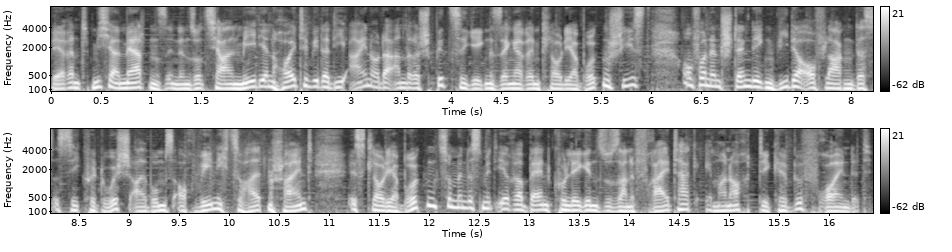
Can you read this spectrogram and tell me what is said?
Während Michael Mertens in den sozialen Medien heute wieder die ein oder andere Spitze gegen Sängerin Claudia Brücken schießt und von den ständigen Wiederauflagen des Secret Wish Albums auch wenig zu halten scheint, ist Claudia Brücken zumindest mit ihrer Bandkollegin Susanne Freitag immer noch dicke befreundet.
